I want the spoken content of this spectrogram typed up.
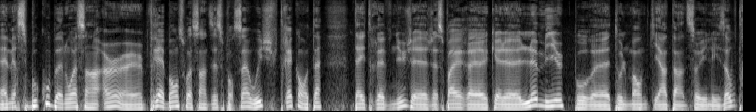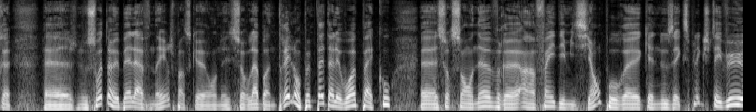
Euh, merci beaucoup Benoît 101, un très bon 70%. Oui, je suis très content d'être revenu. Je- J'espère que le, mieux pour tout le monde qui entend ça et les autres. Euh, je nous souhaite un bel avenir. Je pense qu'on est sur la bonne trail. On peut peut-être aller voir Paco euh, sur son œuvre euh, en fin d'émission pour qu'elle nous explique. Je t'ai vu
